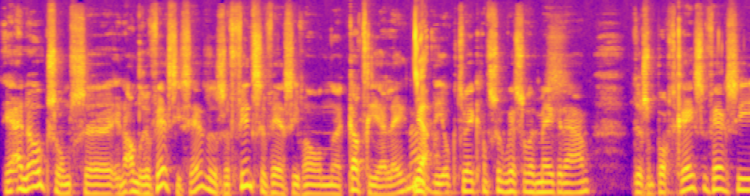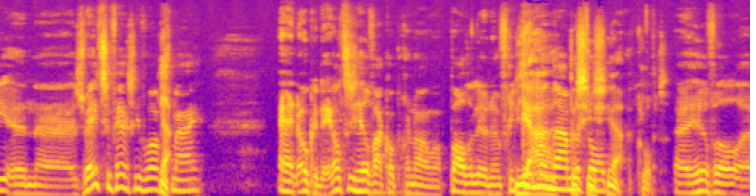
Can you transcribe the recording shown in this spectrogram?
Ja, en ook soms eh, in andere versies. Hè? Dus een Finse versie van eh Katri Elena, Ja. die ook twee het Songfestival heeft meegedaan. Dus een Portugese versie, een eh, Zweedse versie volgens Ja. mij. En ook in Nederland is heel vaak opgenomen. Paul de Leeuwen en Fried Kimmel namen precies. het op. Ja, klopt. Eh, heel veel eh,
